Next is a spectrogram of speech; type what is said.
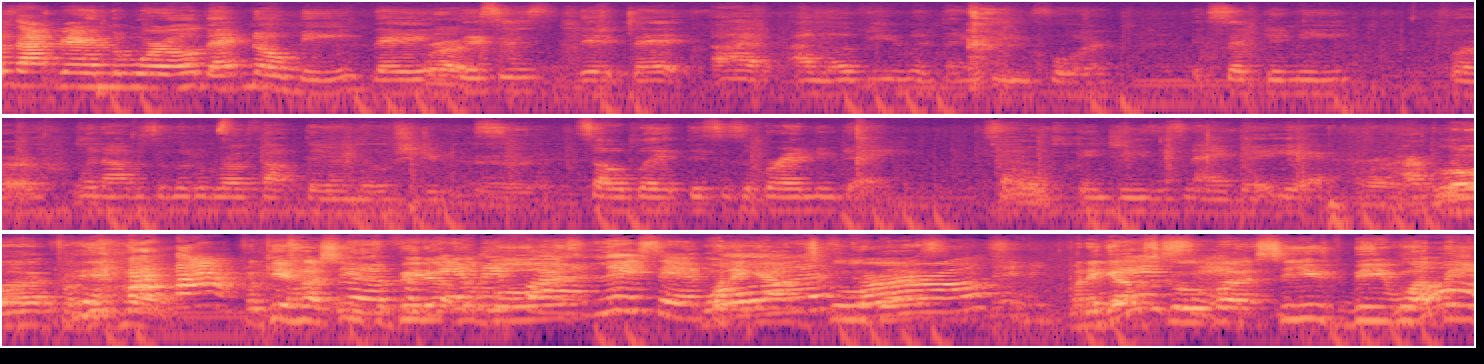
those out there in the world that know me, they Right. this is that, that I, I love you and thank you for accepting me for when I was a little rough out there in those streets. Yeah. So, but this is a brand new day. So in Jesus' name, but yeah, I Right. grew Lord, up. forgive her. Forgive her. She used to beat up the boys. for- listen, when they got boys, school bus. girls. When they got to school Listen. bus, she used to be one beating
